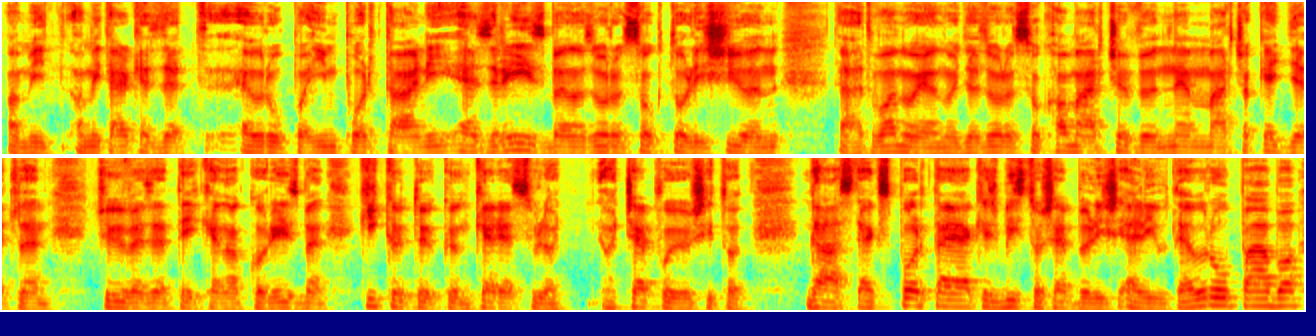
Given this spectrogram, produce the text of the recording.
amit, amit elkezdett Európa importálni, ez részben az oroszoktól is jön, tehát van olyan, hogy az oroszok, ha már csövön nem már csak egyetlen csővezetéken, akkor részben kikötőkön keresztül a, a cseppfolyósított gázt exportálják, és biztos ebből is eljut Európába,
